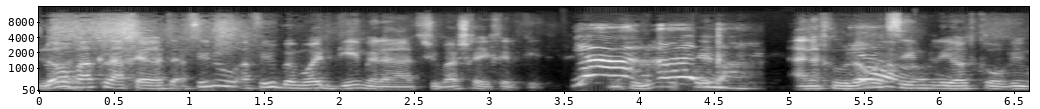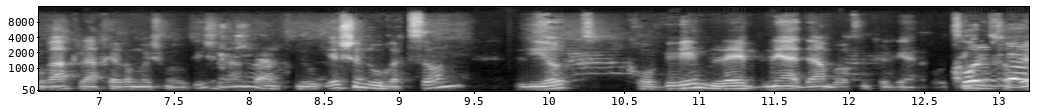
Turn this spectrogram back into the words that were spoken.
לא רק לאחר, אפילו, אפילו במועד ג' התשובה שלך היא חלקית. יאללה! אנחנו לא לא. רוצים להיות קרובים רק לאחר המשמעותי שלנו. אנחנו, יש לנו רצון להיות קרובים לבני אדם באופן כללי. אנחנו רוצים להתחבר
